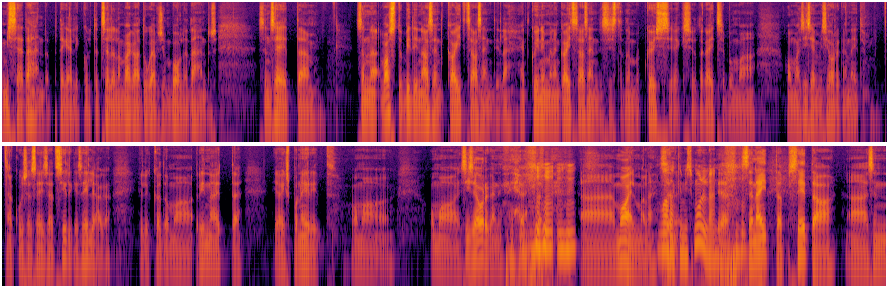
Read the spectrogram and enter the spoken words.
mis see tähendab tegelikult, et sellel on väga tugev sümboolne tähendus. see on see, et see on vastupidine asend kaitseasendile, et kui inimene on kaitseasendis, siis ta tõmbab kössi, eks ju, ta kaitseb oma, oma sisemisi organeid. aga kui sa seisad sirge seljaga ja lükkad oma rinna ette ja eksponeerid oma, oma siseorganid nii-öelda mm -hmm. äh, maailmale. vaadake, mis mul on. see näitab seda äh,, see on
